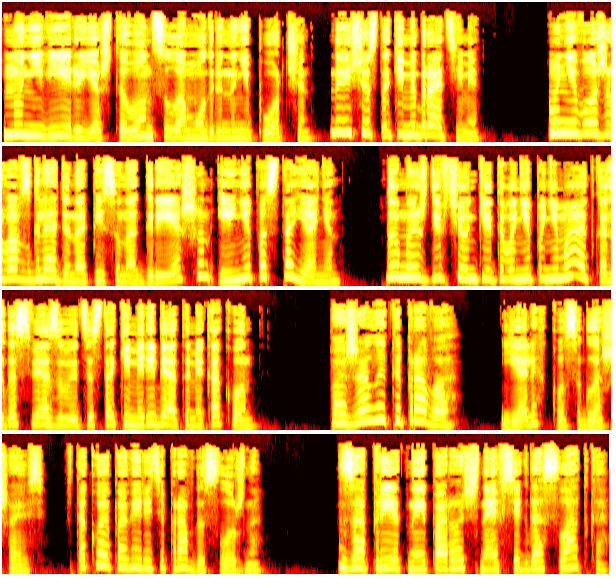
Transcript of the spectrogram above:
Ну не верю я, что он целомудренно не порчен, да еще с такими братьями. У него же во взгляде написано «грешен» и «непостоянен». Думаешь, девчонки этого не понимают, когда связываются с такими ребятами, как он? Пожалуй, ты права. Я легко соглашаюсь. В такое поверить и правда сложно. Запретное и порочное всегда сладко.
